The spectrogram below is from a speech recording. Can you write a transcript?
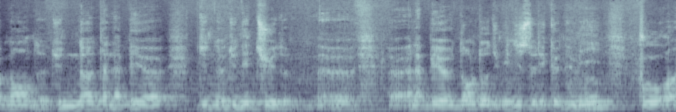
commande d'une note à l'APE, d'une étude à l'APE dans le dos du ministre de l'économie pour,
